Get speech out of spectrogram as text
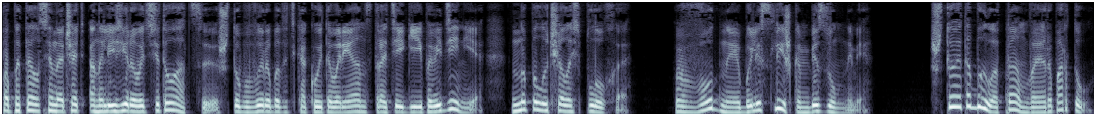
Попытался начать анализировать ситуацию, чтобы выработать какой-то вариант стратегии поведения, но получалось плохо. Вводные были слишком безумными. Что это было там, в аэропорту?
